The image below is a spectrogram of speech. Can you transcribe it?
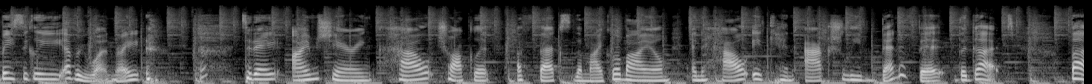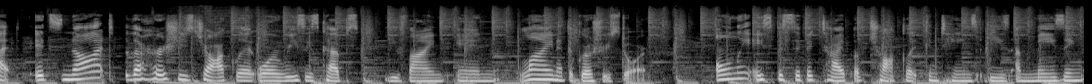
basically, everyone, right? Today, I'm sharing how chocolate affects the microbiome and how it can actually benefit the gut. But it's not the Hershey's chocolate or Reese's cups you find in line at the grocery store. Only a specific type of chocolate contains these amazing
